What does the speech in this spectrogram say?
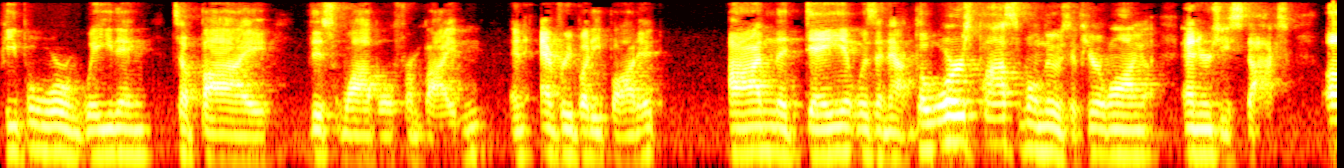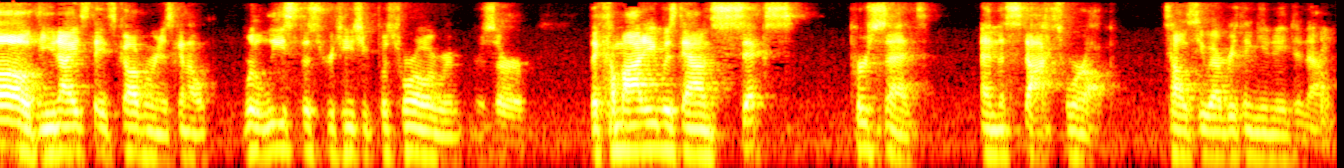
People were waiting to buy this wobble from Biden, and everybody bought it on the day it was announced. The worst possible news if you're long energy stocks. Oh, the United States government is going to release the Strategic Petroleum Reserve. The commodity was down 6% and the stocks were up. Tells you everything you need to know.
